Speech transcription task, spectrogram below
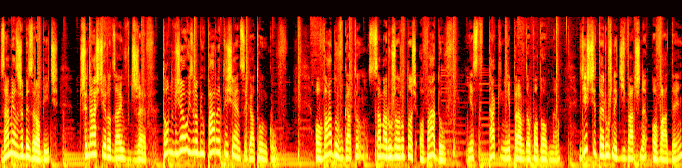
Zamiast, żeby zrobić 13 rodzajów drzew, to on wziął i zrobił parę tysięcy gatunków. Owadów, gatun sama różnorodność owadów jest tak nieprawdopodobna, Widzieliście te różne dziwaczne owady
